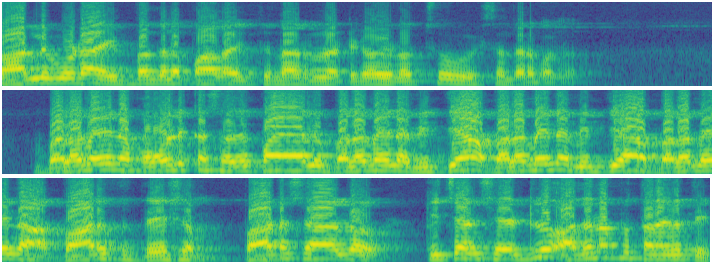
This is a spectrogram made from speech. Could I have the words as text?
వాళ్ళు కూడా ఇబ్బందుల పాలవుతున్నారు అన్నట్టుగా చూడొచ్చు ఈ సందర్భంగా. బలమైన మౌలిక సదుపాయాలు బలమైన విద్య బలమైన విద్య బలమైన భారతదేశం. పాఠశాలలో కిచెన్ షెడ్లు అదనపు తరగతి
